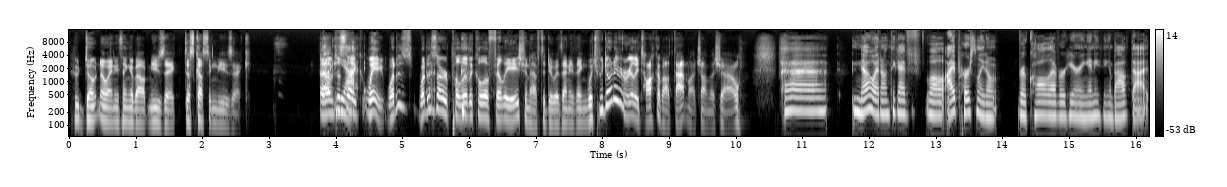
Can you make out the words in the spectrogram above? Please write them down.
who don't know anything about music discussing music. And I'm Uh, just yeah. like, wait, what is what does our political affiliation have to do with anything? Which we don't even really talk about that much on the show. uh no, I don't think I've well, I personally don't recall ever hearing anything about that.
